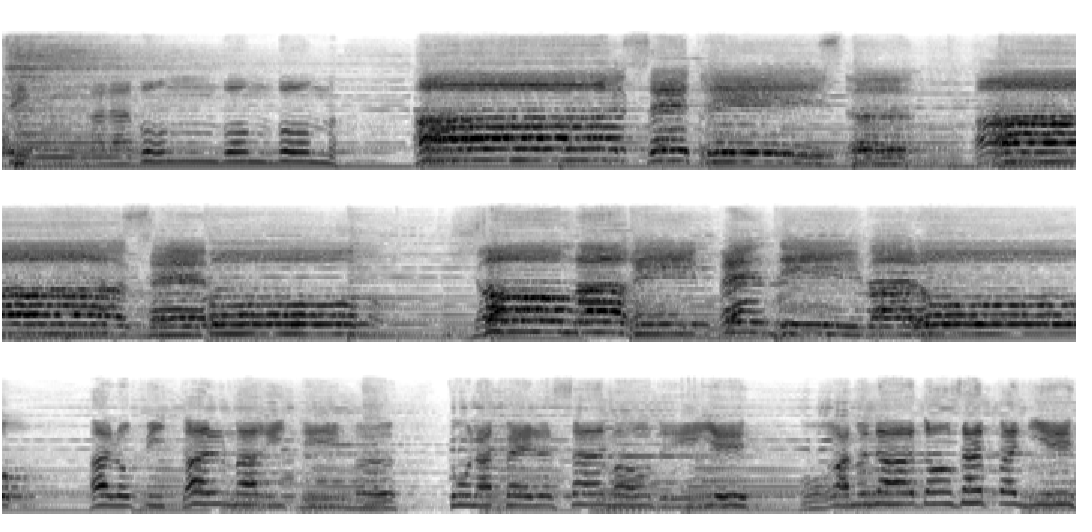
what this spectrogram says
C'est à la boum boum boum. Ah, c'est triste. Ah, c'est beau. Jean-Marie Pendivalo. À l'hôpital maritime qu'on appelle Saint-Mandrier, on ramena dans un panier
